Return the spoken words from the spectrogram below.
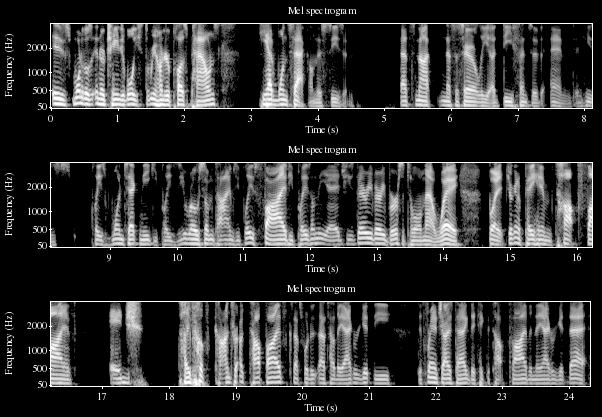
is one of those interchangeable, he's 300 plus pounds. He had one sack on this season. That's not necessarily a defensive end, and he's plays one technique. He plays zero sometimes. He plays five. He plays on the edge. He's very, very versatile in that way. But if you're going to pay him top five edge type of contract, top five, because that's what that's how they aggregate the the franchise tag. They take the top five and they aggregate that.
